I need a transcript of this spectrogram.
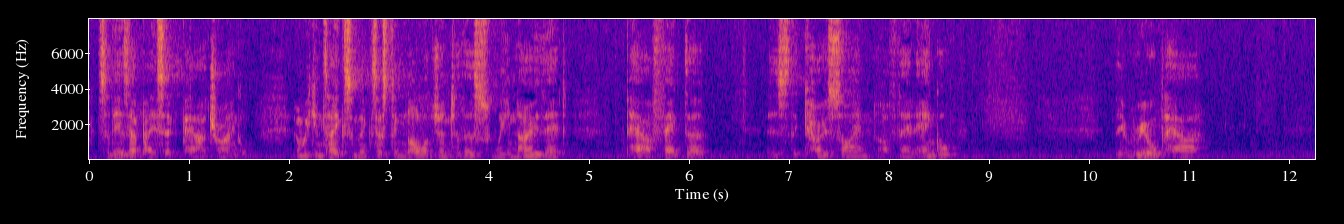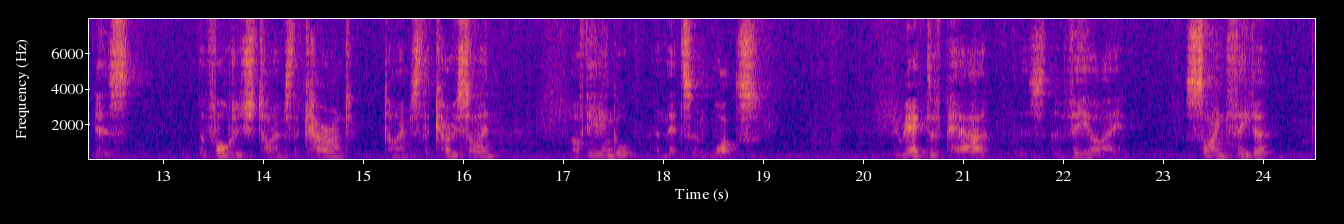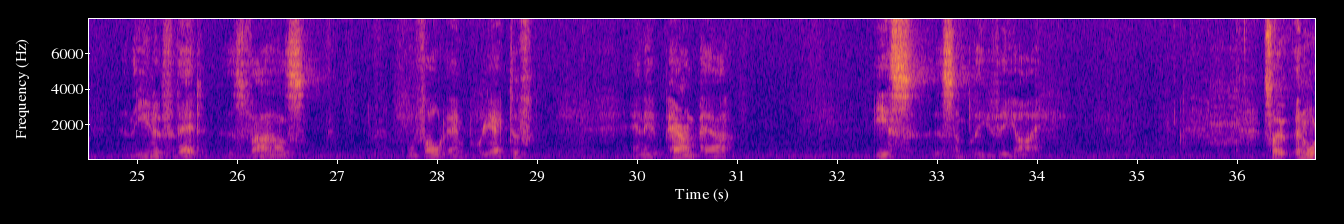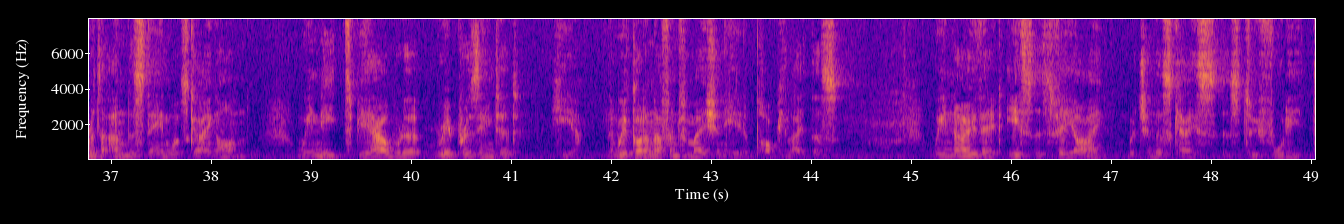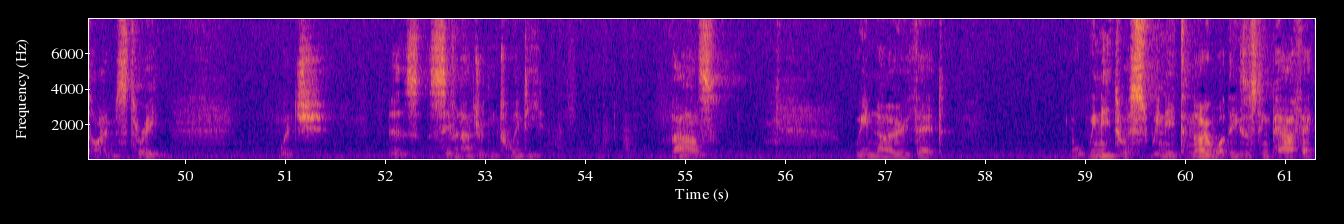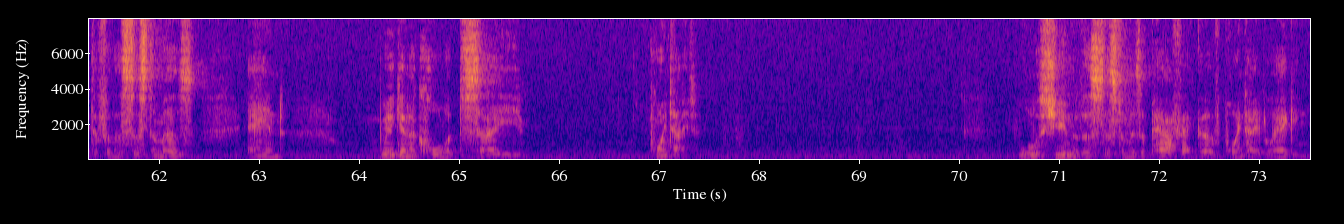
So there's our basic power triangle. And we can take some existing knowledge into this. We know that power factor is the cosine of that angle. The real power is the voltage times the current times the cosine of the angle, and that's in watts reactive power is VI sine theta, and the unit for that is VARS, or volt amp reactive, and the apparent power, S, is simply VI. So in order to understand what's going on, we need to be able to represent it here. And we've got enough information here to populate this. We know that S is VI, which in this case is 240 times 3, which is 720 vars. We know that well, we need to we need to know what the existing power factor for the system is, and we're going to call it say 0.8. We'll assume that this system is a power factor of 0.8 lagging.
